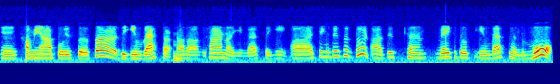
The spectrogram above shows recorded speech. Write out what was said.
in, coming up with the third investor, not only China investing in. Uh, I think this is good. Uh, this can make those investments more.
